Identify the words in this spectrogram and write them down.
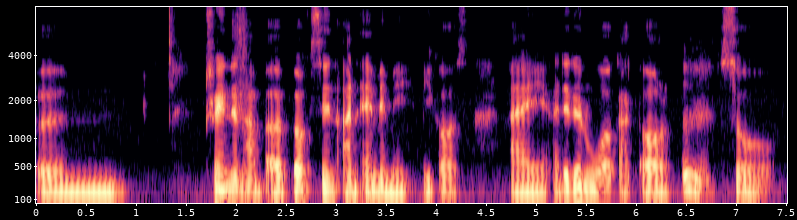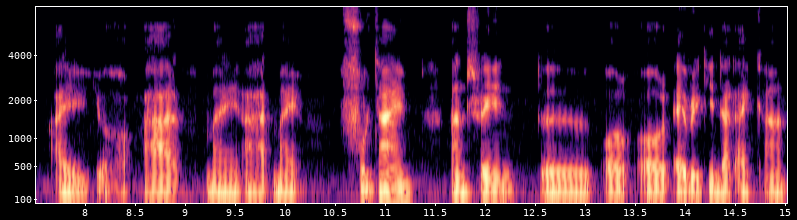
um, training up uh, boxing and MMA because I I didn't work at all. Mm-hmm. So I had my I had my full time and trained uh, all all everything that I can,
